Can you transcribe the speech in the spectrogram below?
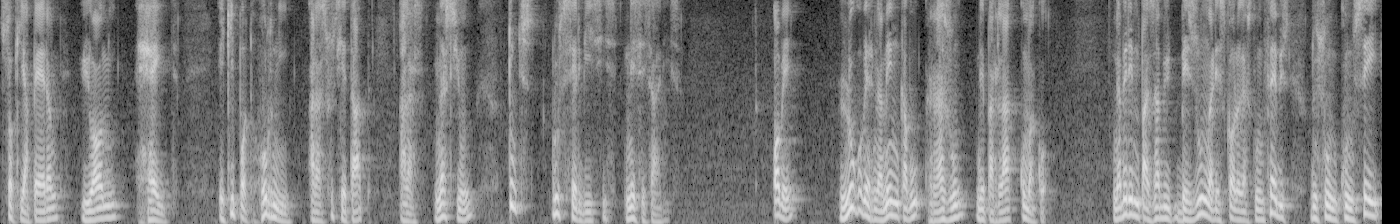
so que aperan, o homem heit, e qui pot hornir a la societat, a las nacions, tots los servicis necessaris. O bé, lo governament cabù rason de parlar com aquò. N'averem pas abut besoin a l'escola Gaston Febus de son conseil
